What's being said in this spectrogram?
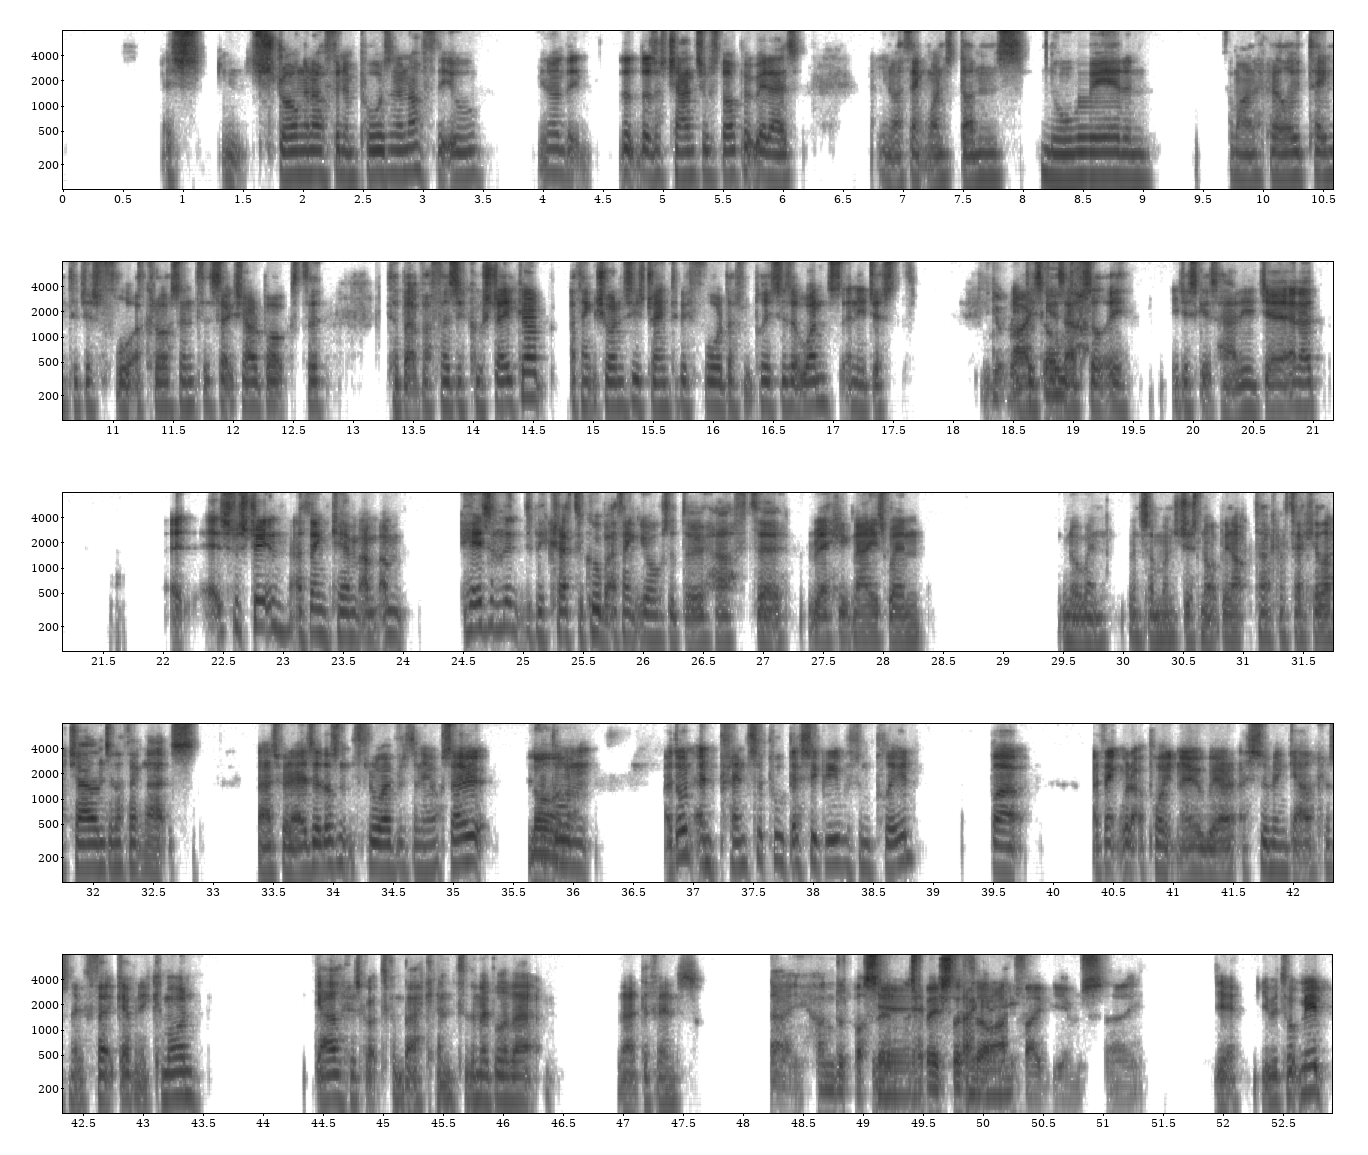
is strong enough and imposing enough that he'll, you know, that there's a chance he'll stop it. Whereas, you know, I think once Dunne's nowhere and Kilmarnock are allowed time to just float across into the six yard box to, to a bit of a physical striker, I think Shaughnessy's trying to be four different places at once and he just he just gets absolutely he just gets harried yeah and I, it, it's frustrating I think um, I'm, I'm hesitant to be critical but I think you also do have to recognise when you know when when someone's just not been up to a particular challenge and I think that's that's where it is it doesn't throw everything else out No, I don't I don't in principle disagree with him playing but I think we're at a point now where assuming Gallagher's now fit given he come on Gallagher's got to come back into the middle of that that defence aye, hundred percent, especially I for the agree. last five games. Aye, yeah, you would hope maybe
